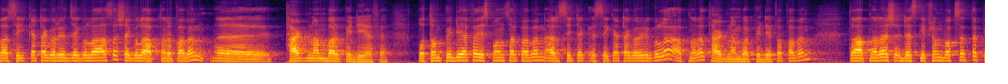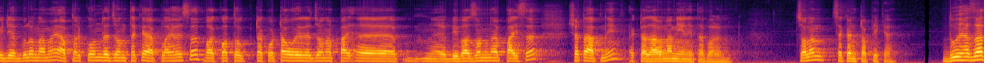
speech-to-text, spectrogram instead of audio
বা সি ক্যাটাগরির যেগুলো আছে, সেগুলো আপনারা পাবেন থার্ড নাম্বার পিডিএফে প্রথম পিডিএফে স্পন্সর পাবেন, আর সি সি ক্যাটাগরিগুলো আপনারা থার্ড নাম্বার পিডিএফে পাবেন। তো আপনারা ডেসক্রিপশন বক্সেতে পিডিএফগুলো নামে আপনার কোন রেজন থেকে অ্যাপ্লাই হয়েছে বা কতটা কোটা ওই রেজনে বিভাজন পাইছে, সেটা আপনি একটা ধারণা নিয়ে নিতে পারেন। চলেন সেকেন্ড টপিকে দুই হাজার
